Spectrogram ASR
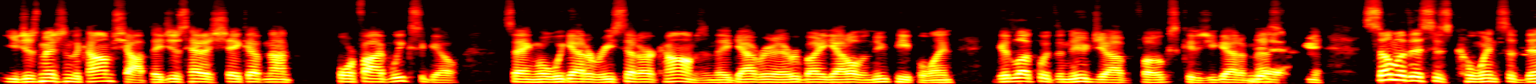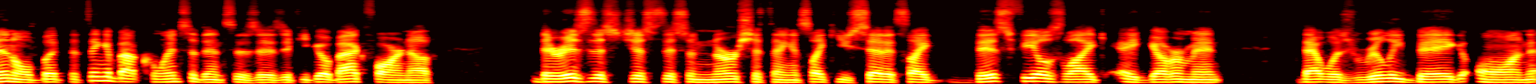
You just mentioned the com shop. They just had a shakeup not four or five weeks ago. Saying, well, we got to reset our comms. And they got rid of everybody, got all the new people in. Good luck with the new job, folks, because you got to mess. Yeah. Some of this is coincidental, but the thing about coincidences is if you go back far enough, there is this just this inertia thing. It's like you said, it's like this feels like a government that was really big on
